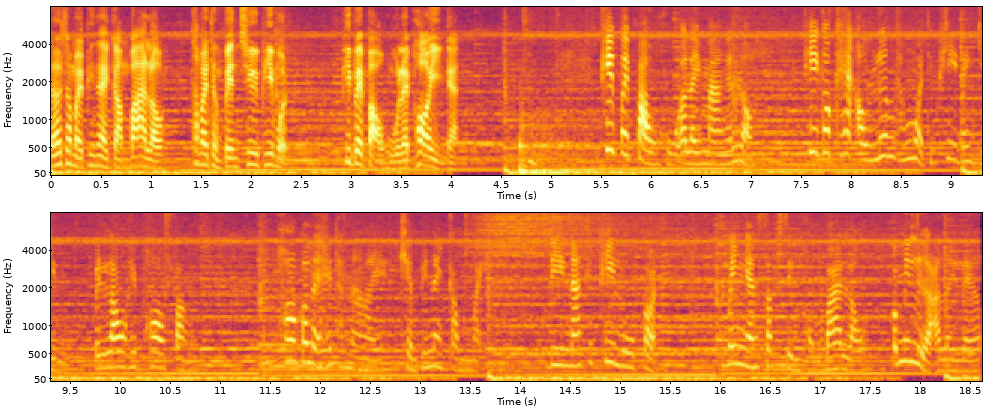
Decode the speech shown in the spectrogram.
แล้วทำไมพี่นายกำบ้านเราทำไมถึงเป็นชื่อพี่หมด พี่ไปเป่าหูอะไรพ่ออีกเนี่ย พี่ไปเป่าหูอะไรมางั้นเหรอ พี่ก็แค่เอาเรื่องทั้งหมดที่พี่ได้ยิน ไปเล่าให้พ่อฟัง พ่อก็เลยให้ทนาย เขียนพินัยกรรมใหม่ ดีนะที่พี่รู้ก่อน ไม่งั้นทรัพย์สินของบ้านเราก็ไม่เหลืออะไรแล้ว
